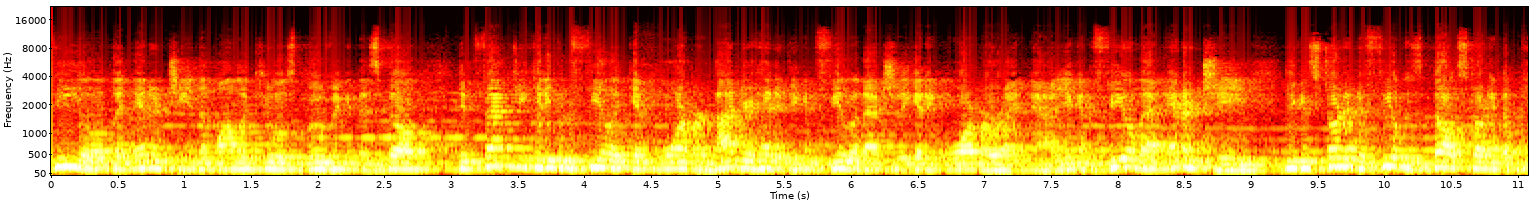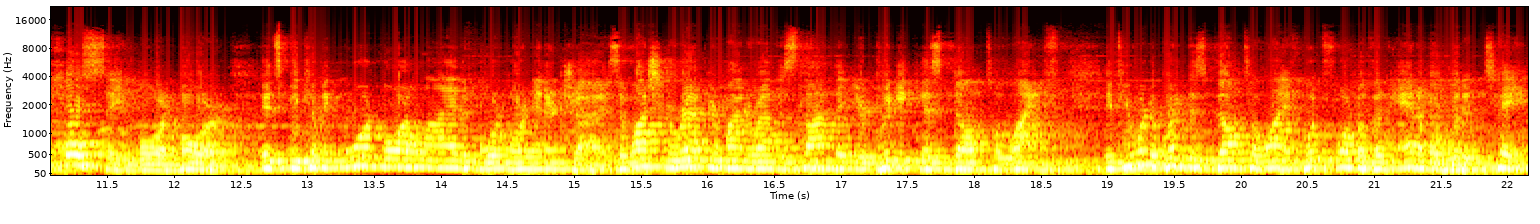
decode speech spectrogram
feel the energy and the molecules moving in this belt. In fact, you can even feel it get warmer. Nod your head if you can feel it actually getting warmer right now. You can feel that energy. You can start to feel this belt starting to pulsate more and more. It's becoming more and more alive and more and more energized. I want you to wrap your mind around this thought that you're bringing this belt to life. If you were to bring this belt to life, what form of an animal would it take?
